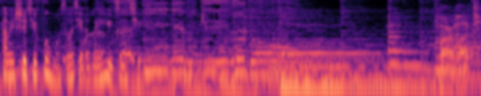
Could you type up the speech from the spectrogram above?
他为逝去父母所写的维语歌曲。帕尔哈提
